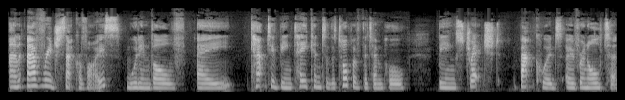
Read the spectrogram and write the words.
an average sacrifice would involve a captive being taken to the top of the temple, being stretched backwards over an altar.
